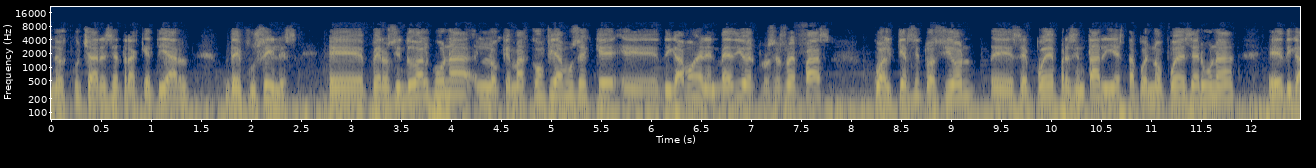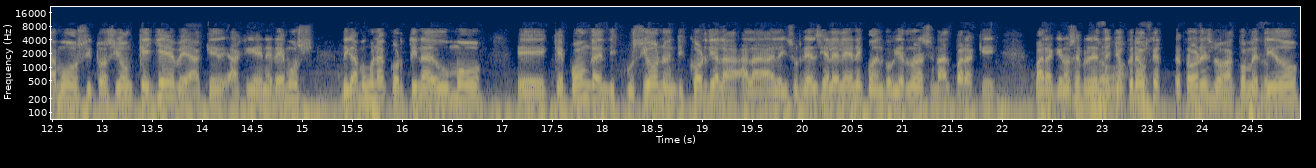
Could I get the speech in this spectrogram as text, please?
no escuchar ese traquetear de fusiles. Eh, pero sin duda alguna, lo que más confiamos es que, digamos, en el medio del proceso de paz, cualquier situación se puede presentar y esta pues no puede ser una, digamos, situación que lleve a que, a que generemos, digamos, una cortina de humo eh, que ponga en discusión o en discordia a la, insurgencia del ELN con el gobierno nacional para que, para que no se presente. Yo creo que los errores los ha cometido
